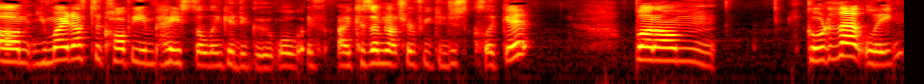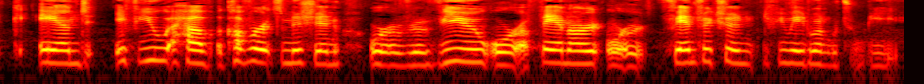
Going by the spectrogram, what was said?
Um, you might have to copy and paste the link into Google if because I'm not sure if you can just click it. But um, go to that link, and if you have a cover art submission or a review or a fan art or fan fiction, if you made one, which would be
